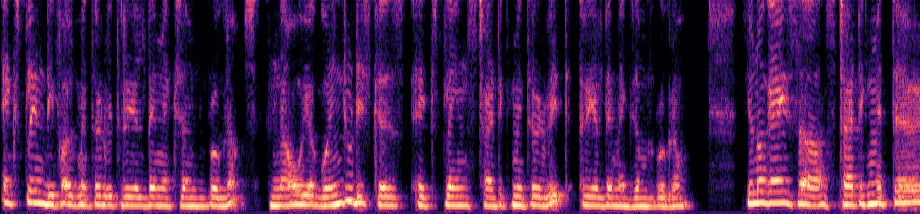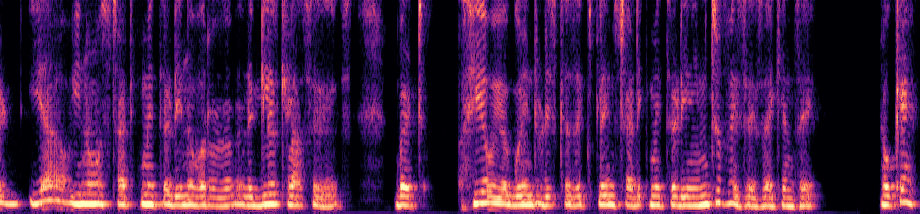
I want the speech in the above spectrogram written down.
explain default method with real-time example programs. Now we are going to discuss explain static method with real-time example program. You know guys, uh, static method, yeah, we know static method in our regular classes, but here we are going to discuss explain static method in interfaces, I can say. Okay.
